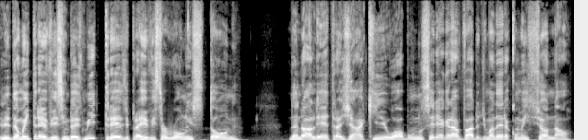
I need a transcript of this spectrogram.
Ele deu uma entrevista em 2013 para a revista Rolling Stone, dando a letra já que o álbum não seria gravado de maneira convencional.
